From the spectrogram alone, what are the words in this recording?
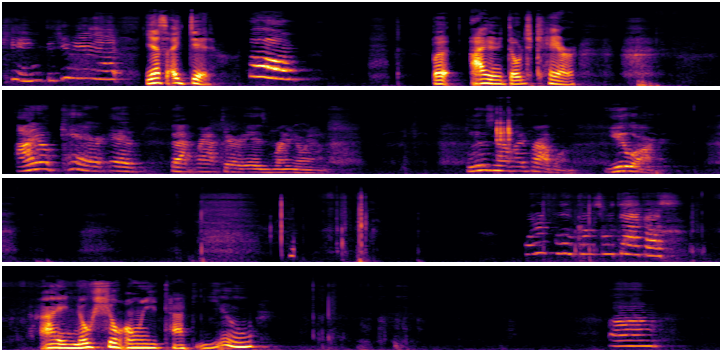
King, did you hear that? Yes, I did, Oh. but I don't care. I don't care if that raptor is running around. Blue's not my problem. You are. What if Blue comes to attack us? I know she'll only attack you. Um,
